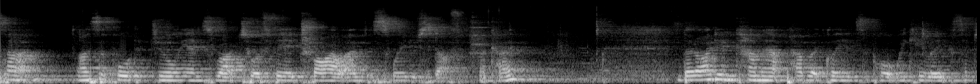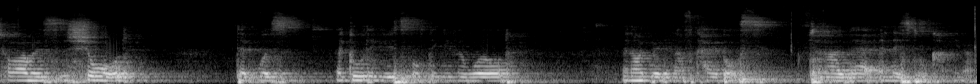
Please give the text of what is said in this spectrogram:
son. I supported Julian's right to a fair trial over the Swedish stuff, okay? But I didn't come out publicly and support WikiLeaks until I was assured that it was a good and useful thing in the world. And I'd read enough cables to know that, and they're still, coming up.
